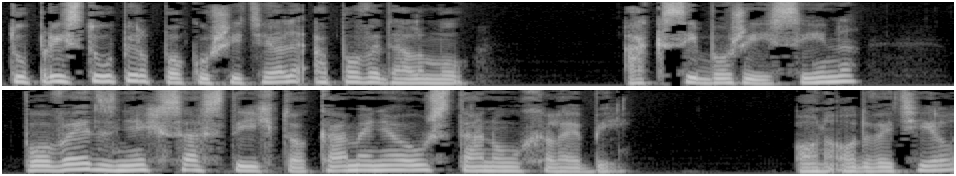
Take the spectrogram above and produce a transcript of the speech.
Tu pristúpil pokušiteľ a povedal mu – ak si Boží syn, povedz, nech sa z týchto kameňov stanú chleby. On odvetil,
